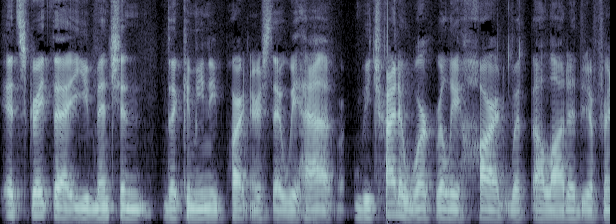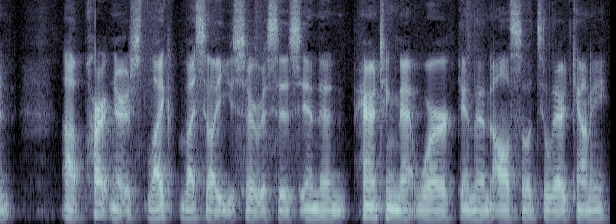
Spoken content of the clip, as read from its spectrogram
It's great that you mentioned the community partners that we have. We try to work really hard with a lot of different uh, partners like Visalia Youth Services and then Parenting Network and then also Tulare County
